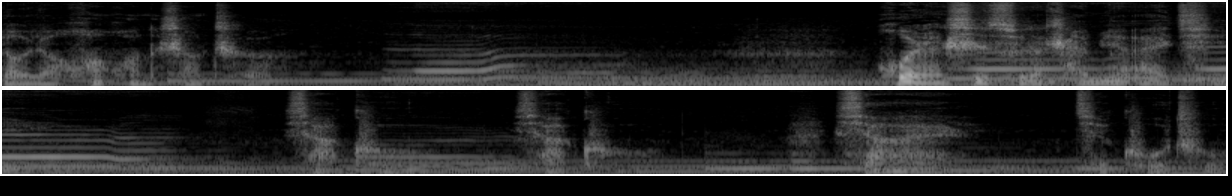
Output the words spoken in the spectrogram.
摇摇晃晃的上车。豁然逝去了缠绵爱情，夏哭，夏哭，狭隘且苦楚。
